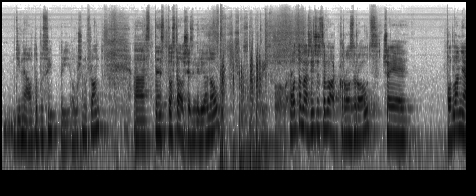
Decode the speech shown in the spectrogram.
divné autobusy pri Ocean Front. A ten, to stalo 6 miliónov. Potom máš niečo, čo sa volá Crossroads, čo je podľa mňa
